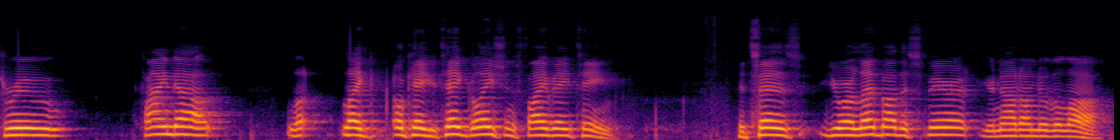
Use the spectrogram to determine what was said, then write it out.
through find out like okay, you take Galatians 5:18. It says you are led by the Spirit, you're not under the law.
